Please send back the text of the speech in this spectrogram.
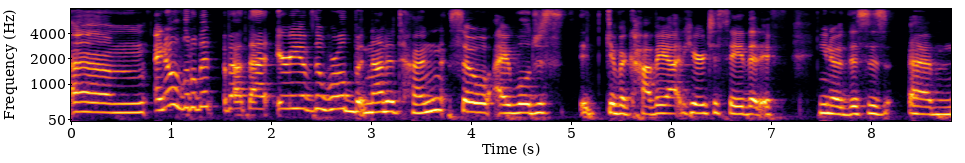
Um, I know a little bit about that area of the world, but not a ton. So, I will just give a caveat here to say that if you know this is um,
